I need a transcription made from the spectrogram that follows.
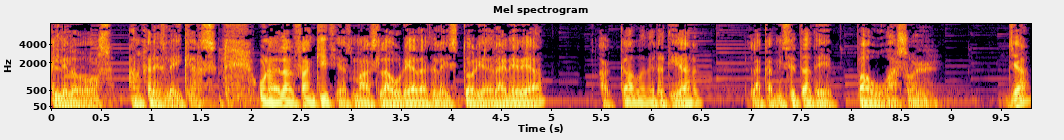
el de los Ángeles Lakers. Una de las franquicias más laureadas de la historia de la NBA acaba de retirar la camiseta de Pau Gasol. Ya,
